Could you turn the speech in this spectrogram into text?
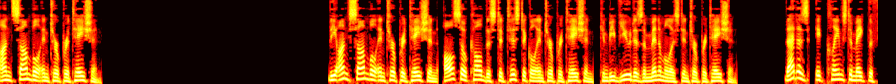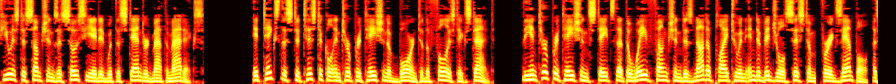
Ensemble interpretation The ensemble interpretation, also called the statistical interpretation, can be viewed as a minimalist interpretation. That is, it claims to make the fewest assumptions associated with the standard mathematics. It takes the statistical interpretation of Born to the fullest extent. The interpretation states that the wave function does not apply to an individual system, for example, a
